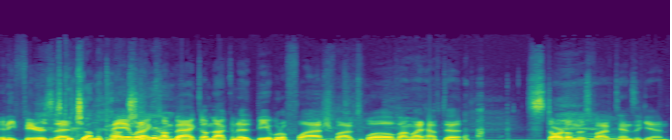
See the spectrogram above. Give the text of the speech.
any fears Let's that get you on the couch man, when I here. come back, I'm not going to be able to flash 512. I might have to start on those 510s again.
